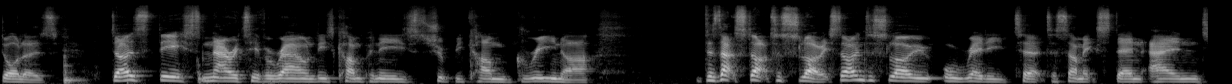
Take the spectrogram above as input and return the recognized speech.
dollars, does this narrative around these companies should become greener? Does that start to slow? It's starting to slow already to to some extent, and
